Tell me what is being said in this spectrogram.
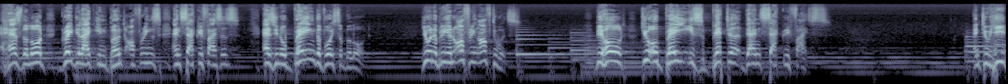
has the Lord great delight in burnt offerings and sacrifices, as in obeying the voice of the Lord? You want to bring an offering afterwards. Behold, to obey is better than sacrifice, and to heed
